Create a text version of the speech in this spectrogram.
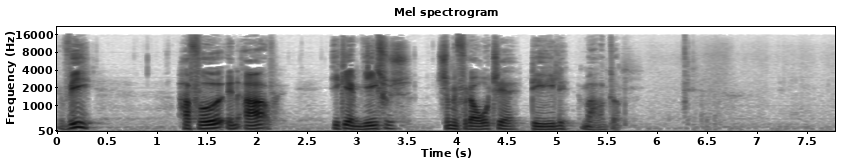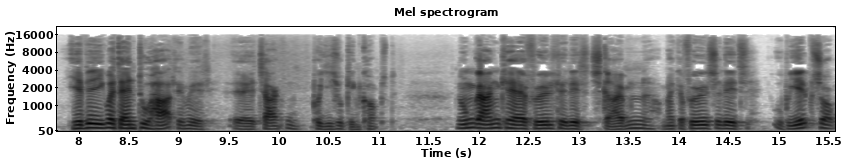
Vi har fået en arv igennem Jesus, som vi får lov til at dele med andre. Jeg ved ikke, hvordan du har det med øh, tanken på Jesu genkomst. Nogle gange kan jeg føle det lidt skræmmende, man kan føle sig lidt ubehjælpsom,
